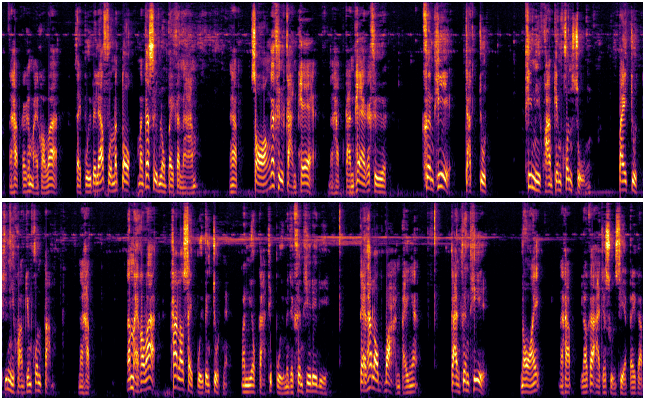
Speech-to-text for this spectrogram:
ำนะครับ ก็คือหมายความว่าใส่ปุ๋ยไปแล้วฝนมันตก มันก็ซึมลงไปกับน้ำนะครับสองก็คือการแพร่นะครับ การแพร่ก็คือเคลื่อนที่ จากจุดที่มีความเข้มข้นสูง ไปจุดที่มีความเข้มข้นต่ำนะครับนั่นหมายความว่าถ้าเราใส่ปุ๋ยเป็นจุดเนี่ยมันมีโอกาสที่ปุ๋ยมันจะเคลื่อนที่ได้ดี แต่ถ้าเราหวานไปเงี้ยการเคลื่อนที่น้อยนะครับ แล้วก็อาจจะสูญเสียไปกับ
